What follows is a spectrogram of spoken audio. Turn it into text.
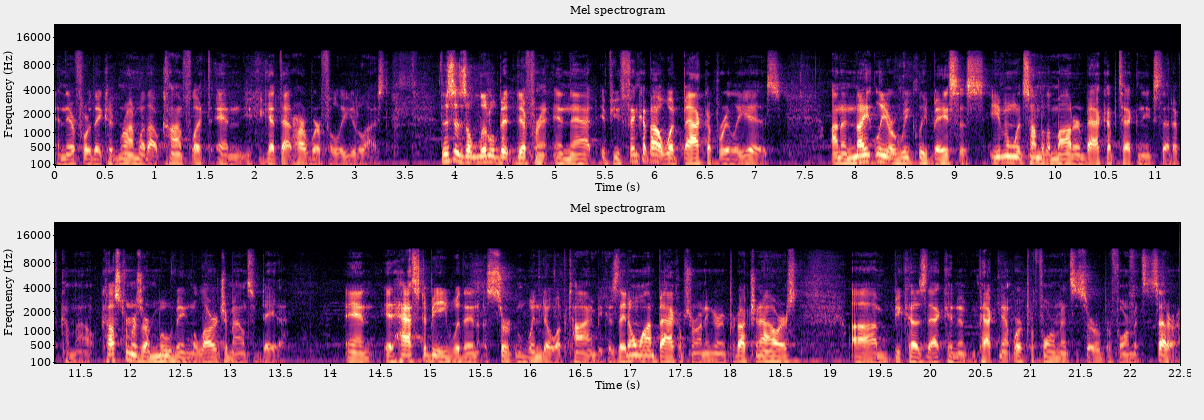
and therefore they could run without conflict and you could get that hardware fully utilized. This is a little bit different in that if you think about what backup really is, on a nightly or weekly basis, even with some of the modern backup techniques that have come out, customers are moving large amounts of data And it has to be within a certain window of time because they don't want backups running during production hours um, because that can impact network performance, server performance, et cetera.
